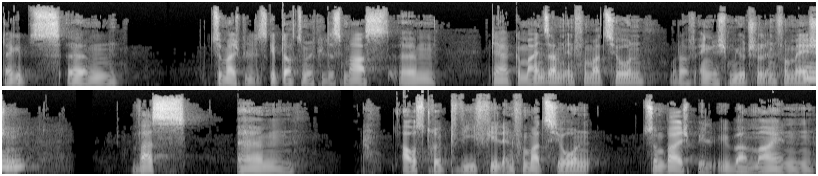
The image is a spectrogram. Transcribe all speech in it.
Da gibt's ähm, zum Beispiel, es gibt auch zum Beispiel das Maß ähm, der gemeinsamen Information oder auf Englisch Mutual Information, mhm. was ähm, ausdrückt, wie viel Information zum Beispiel über meinen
